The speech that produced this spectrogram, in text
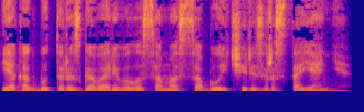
Я как будто разговаривала сама с собой через расстояние.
